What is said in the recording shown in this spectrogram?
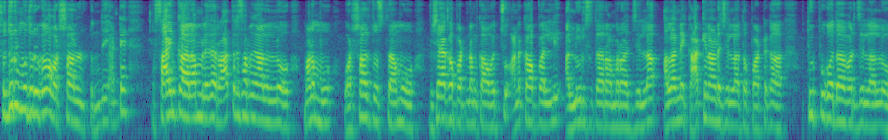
చదురుముదురుగా వర్షాలు ఉంటుంది. అంటే సాయంకాలం లేదా రాత్రి సమయాలలో మనము వర్షాలు చూస్తాము. విశాఖపట్నం కావచ్చు అనకాపల్లి అల్లూరు సీతారామరాజు జిల్లా అలానే కాకినాడ జిల్లాతో పాటుగా తూర్పుగోదావరి జిల్లాలో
